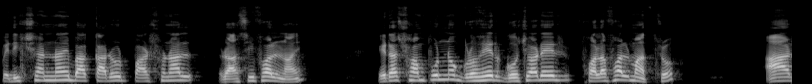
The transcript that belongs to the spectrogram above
প্রেডিকশান নয় বা কারোর পার্সোনাল রাশিফল নয়। এটা সম্পূর্ণ গ্রহের গোচরের ফলাফল মাত্র। আর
